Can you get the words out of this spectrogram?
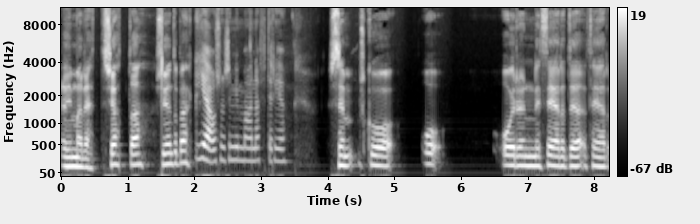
ef ég maður rétt, sjötta, sjöunda bekk Já, svona sem ég man eftir, já. sem sko og, og í rauninni þegar, þetta, þegar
